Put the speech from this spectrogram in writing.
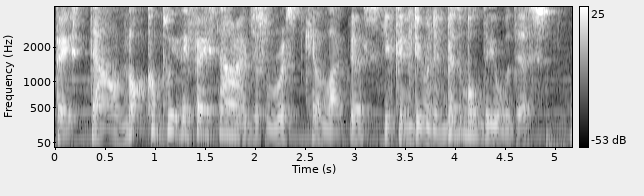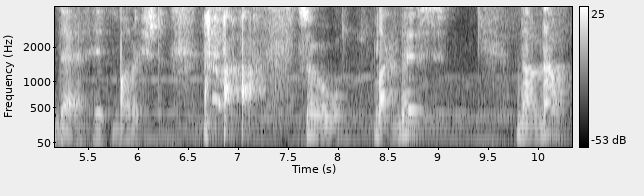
face down. Not completely face down, I just wrist kill like this. You can do an invisible deal with this. There, it vanished. so, like this. Now, now,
